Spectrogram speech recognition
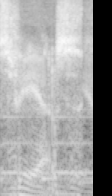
Atmospheres.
